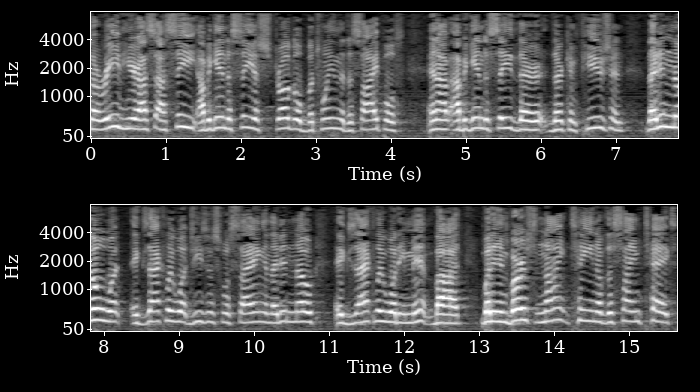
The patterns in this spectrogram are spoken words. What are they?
I read here, I, I see, I begin to see a struggle between the disciples, and I, I begin to see their their confusion. They didn't know what exactly what Jesus was saying, and they didn't know exactly what he meant by it. But in verse 19 of the same text,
